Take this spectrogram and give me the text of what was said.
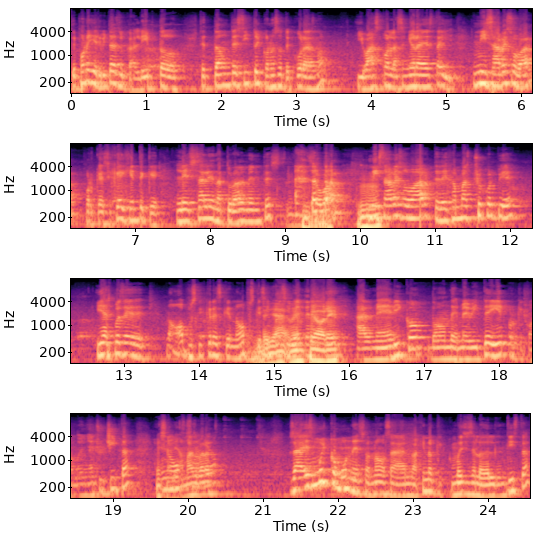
Te pone hierbitas de eucalipto, te da un tecito y con eso te curas, ¿no? Y vas con la señora esta y ni sabe sobar, porque sí que hay gente que le sale naturalmente sobar, ni sabe sobar, te deja más chueco el pie. Y después de, no, pues ¿qué crees que no? Pues que siempre sí voy a tener que ir al médico, donde me evité ir, porque con doña Chuchita me No salía más salió. barato. O sea, es muy común eso, ¿no? O sea, me imagino que como dices en lo del dentista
